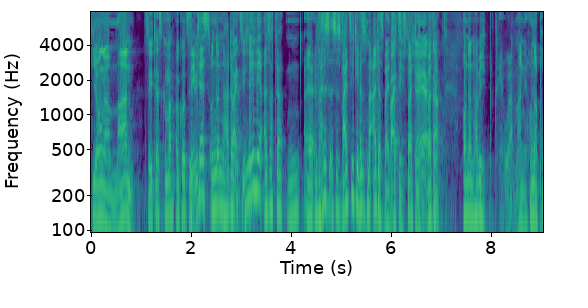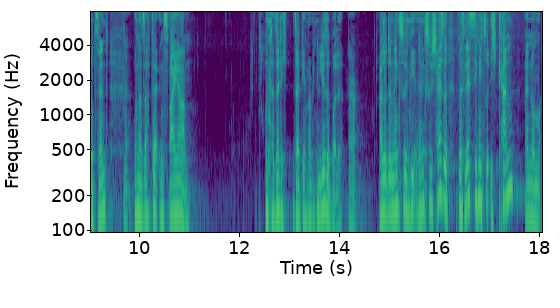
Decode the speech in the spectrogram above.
junger Mann. Sehtest gemacht, mal kurz. die- Sehtest und dann hat er, Weitsichtig? nee, nee, also sagt er, hm, äh, was ist, ist es weitsichtig? Was ist eine Altersweitsichtig? Weitsichtig, ja, ja, klar. Und dann habe ich, junger Mann, 100 Prozent. Ja. Und dann sagt er, in zwei Jahren. Und tatsächlich, seitdem habe ich eine Lesebrille. Ja. Also dann denkst du irgendwie, dann denkst du, scheiße, und das lässt sich nicht so, ich kann ein normal,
